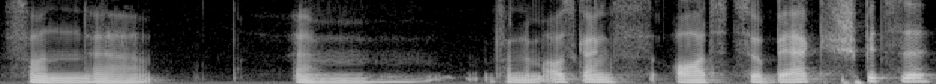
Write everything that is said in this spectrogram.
von, äh, ähm, von einem Ausgangsort zur Bergspitze.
